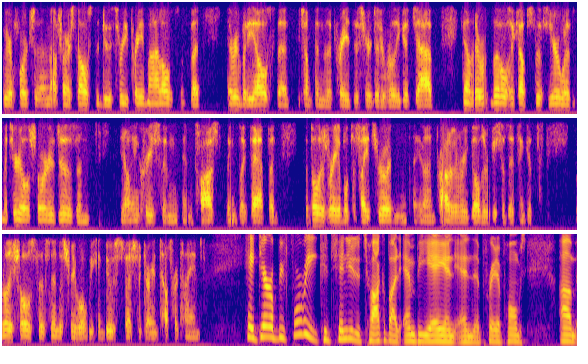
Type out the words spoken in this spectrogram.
We were fortunate enough ourselves to do three parade models, but everybody else that jumped into the parade this year did a really good job. You know, there were little hiccups this year with material shortages and you know increase in, in cost, things like that, but the builders were able to fight through it, and you know, I'm proud of every builder because I think it really shows this industry what we can do, especially during tougher times. Hey, Daryl, before we continue to talk about MBA and, and the Parade of Homes, um,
